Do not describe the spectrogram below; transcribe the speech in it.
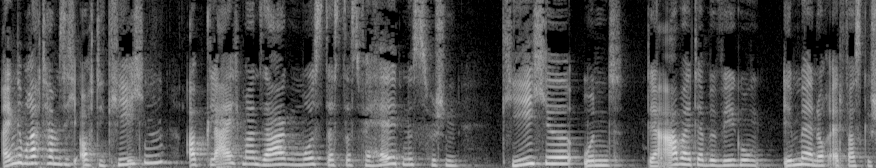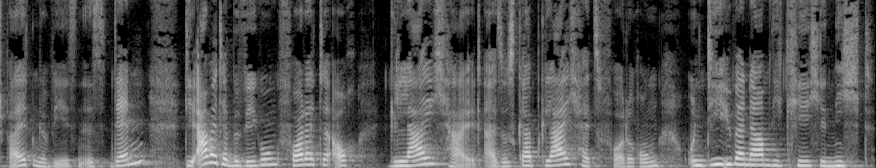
Eingebracht haben sich auch die Kirchen, obgleich man sagen muss, dass das Verhältnis zwischen Kirche und der Arbeiterbewegung immer noch etwas gespalten gewesen ist. Denn die Arbeiterbewegung forderte auch Gleichheit, also es gab Gleichheitsforderungen und die übernahm die Kirche nicht.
